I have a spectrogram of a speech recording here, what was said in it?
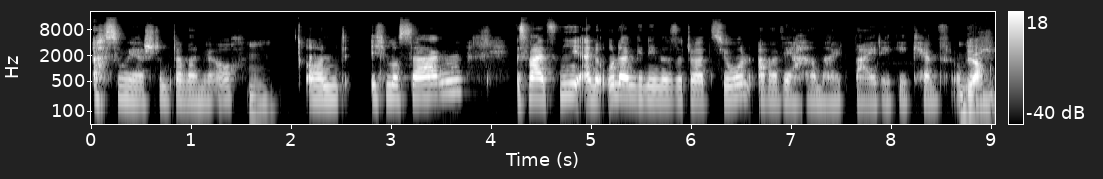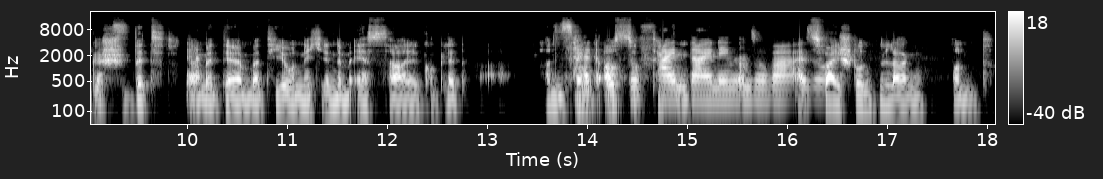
Ach so, ja, stimmt, da waren wir auch. Hm. Und ich muss sagen, es war jetzt nie eine unangenehme Situation, aber wir haben halt beide gekämpft. und Wir haben geschwitzt. Ja. damit der Matteo nicht in einem Esssaal komplett Das ist anfängt halt auch so Fine. Dining und so war. Also, zwei Stunden lang. Und,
